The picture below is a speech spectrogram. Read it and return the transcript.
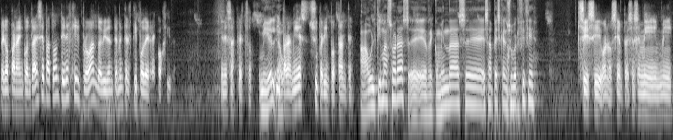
Pero para encontrar ese patrón tienes que ir probando, evidentemente, el tipo de recogida en ese aspecto. Miguel, y para mí es súper importante. ¿A últimas horas eh, recomiendas eh, esa pesca en superficie? Sí, sí, bueno, siempre. Ese es mi, mi,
